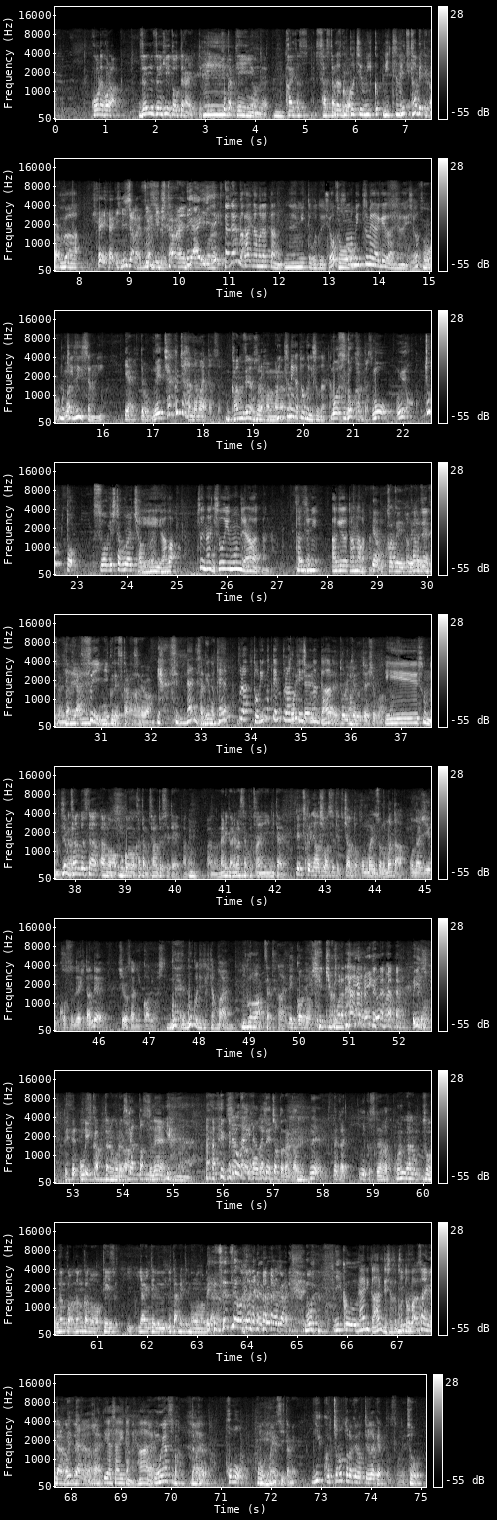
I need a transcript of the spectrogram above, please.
これほら全然火通ってない」って言ってそこから店員呼んで返させさせたんですけど心地3つ目で。三つ食べてから。うわ。いやいやいいじゃないですか。意地汚いい。やいい時期全部半生だったのねってことでしょ？そう。その3つ目だけがじゃないでしょ？そう。もう気づいてたのに？いやでもめちゃくちゃ半生やったんですよ。完全にそれ半端3つ目が特にそうだった。もうすごかったです。もういやちょっと素揚げしたぐらいちゃうぐらい、えー、やば。それ何？そういうもんじゃなかったんだ。単純に揚げが足んなかったいやもう完全に揚げた完全ですよねだって安い肉ですからそれは。いや何それ？でも天ぷら鶏の天ぷらの定食なんてある、はい鶏天の定食がええー、そうなんですか？でもちゃんとしたあの向こうの方もちゃんとしててあの、あの何かありました？らこちらにみたいな、で作り直しますって言ってちゃんとほんまにそのまた同じ個数でできたんでシロさんに1個あげまし5個5個出てきたの、はい。うわ。っで1個あげまし結局もらってた。いいの？って言って美味しかったのこれは。美味しかったっすねシロさんの方がねちょっとなんかねなんか肉少なかった。俺あのそうなんかなんかのテイス焼いてる炒めてるものみたいな。全然わからない。全然わからない。もう肉。何かあるでしょその言葉肉野菜みたいな感じみたいなはい肉野菜。炒め。はい、もやしばっだけだった、ほぼ。ほぼもやし炒め。肉ちょろっとだけ乗ってるだけやったんですよね。そう。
